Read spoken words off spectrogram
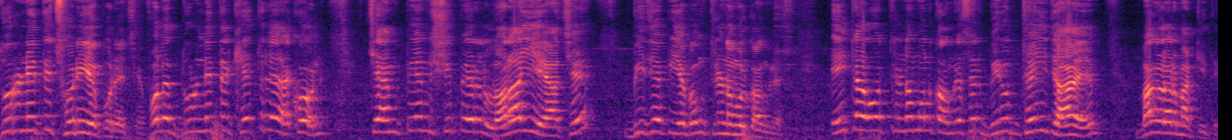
দুর্নীতি ছড়িয়ে পড়েছে। ফলে দুর্নীতির ক্ষেত্রে এখন চ্যাম্পিয়নশিপের লড়াইয়ে আছে বিজেপি এবং তৃণমূল কংগ্রেস। এইটাও তৃণমূল কংগ্রেসের বিরুদ্ধেই যায় বাংলার মাটিতে।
